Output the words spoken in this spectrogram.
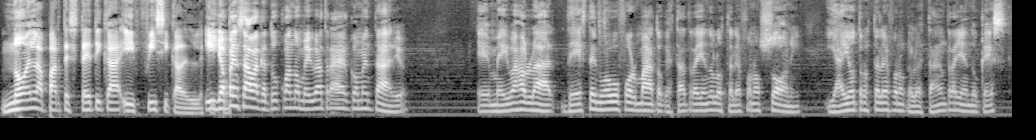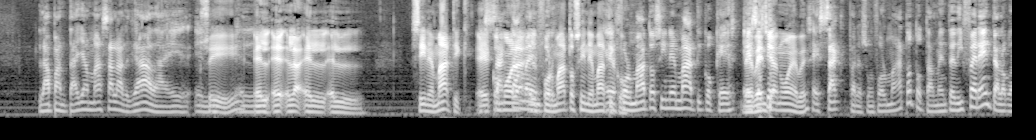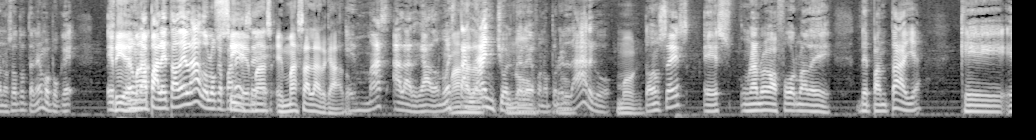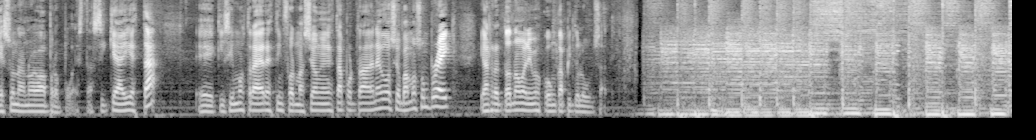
no en la parte estética y física del equipo. Y yo pensaba que tú cuando me ibas a traer el comentario, eh, me ibas a hablar de este nuevo formato que está trayendo los teléfonos Sony y hay otros teléfonos que lo están trayendo que es la pantalla más alargada. El, sí, el, el, Cinematic, es como el formato cinemático. El formato cinemático que es... De 20 a 9. Exacto, pero es un formato totalmente diferente a lo que nosotros tenemos porque es, una paleta de lado lo que sí, es más, es más alargado. Es más alargado. No es tan ancho el teléfono, pero es largo. Entonces, es una nueva forma de, pantalla que es una nueva propuesta. Así que ahí está. Eh, quisimos traer esta información en esta portada de negocios. Vamos a un break y al retorno venimos con un capítulo bursátil.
